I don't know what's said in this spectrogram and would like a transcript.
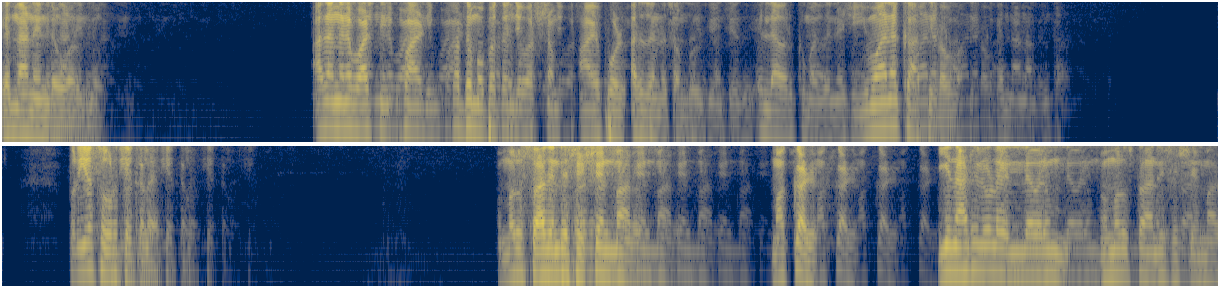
എന്നാണ് എന്റെ ഓർമ്മ. അതങ്ങനെ പാട്ടി പാടി പത്ത് മുപ്പത്തഞ്ച് വർഷം ആയപ്പോൾ അത് തന്നെ സംഭവിക്കുകയും ചെയ്തു. എല്ലാവർക്കും അത് തന്നെ. ഈമാനെ കാത്തിടവും എന്നാണ്. പ്രിയ സുഹൃത്തുക്കളെ ഉമർ ഉസ്താദിന്റെ ശിഷ്യന്മാർ മക്കൾ. ഈ നാട്ടിലുള്ള എല്ലാവരും ഉമർ ഉസ്താദിന്റെ ശിഷ്യന്മാർ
